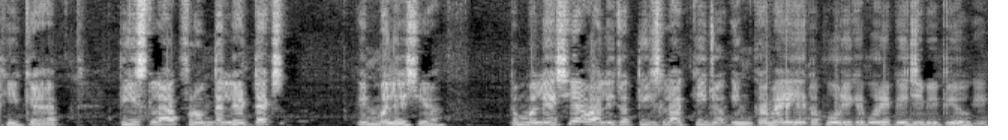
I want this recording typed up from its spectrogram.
ठीक है? 30 lakh from the latex in Malaysia तो मलेशिया वाली जो तीस लाख की जो इनकम है, ये तो पूरी की पूरी पीजीबीपी होगी।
